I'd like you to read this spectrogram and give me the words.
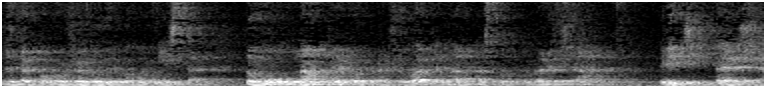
для такого вже великого міста. Тому нам треба працювати над наступними речами. Річ перша.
